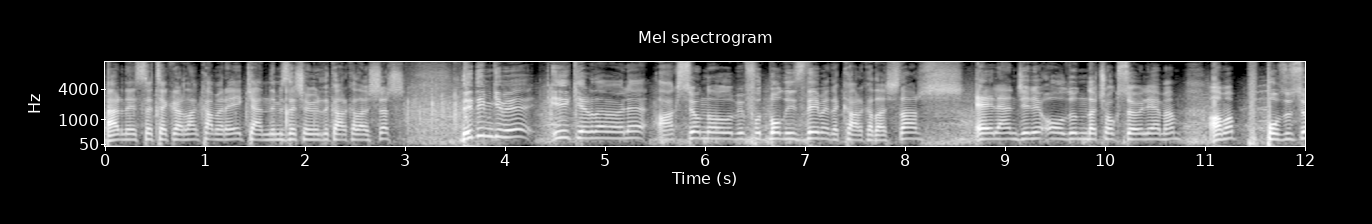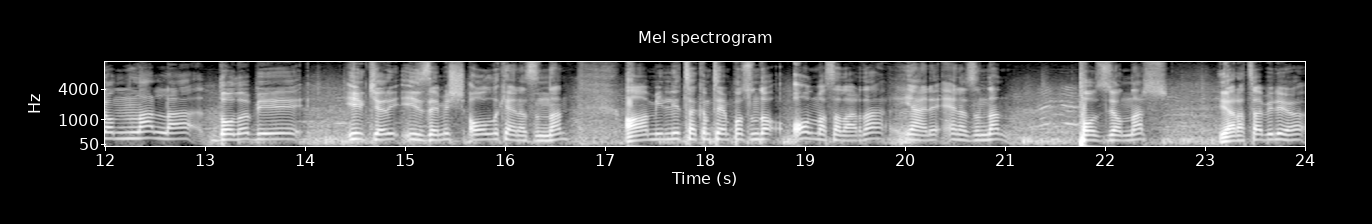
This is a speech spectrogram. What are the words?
Her neyse tekrardan kamerayı kendimize çevirdik arkadaşlar. Dediğim gibi ilk yarıda böyle aksiyon dolu bir futbol izleyemedik arkadaşlar. Eğlenceli olduğunu da çok söyleyemem. Ama pozisyonlarla dolu bir ilk yarı izlemiş olduk en azından. A milli takım temposunda olmasalar da yani en azından pozisyonlar yaratabiliyor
